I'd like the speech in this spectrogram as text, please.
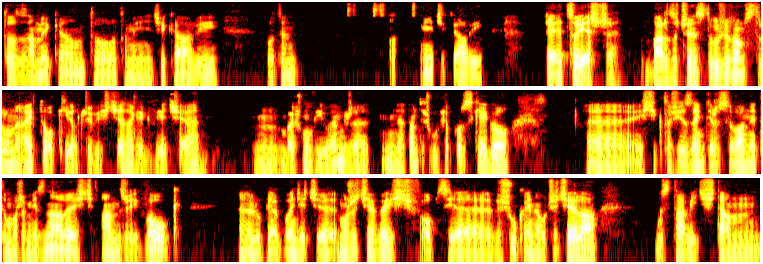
to zamykam to, to mnie nie ciekawi. Potem nie ciekawi. E, co jeszcze? Bardzo często używam strony iTalki oczywiście, tak jak wiecie, mm, bo już mówiłem, że ja tam też uczę polskiego. E, jeśli ktoś jest zainteresowany, to może mnie znaleźć. Andrzej Wołk e, lub jak będziecie, możecie wejść w opcję wyszukaj nauczyciela, ustawić tam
